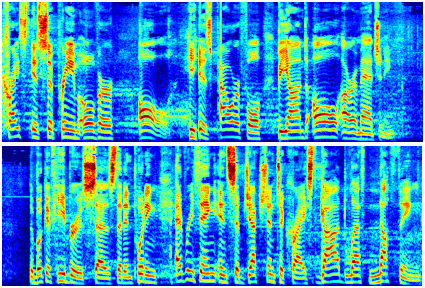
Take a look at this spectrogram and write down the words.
Christ is supreme over all. He is powerful beyond all our imagining. The book of Hebrews says that in putting everything in subjection to Christ, God left nothing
